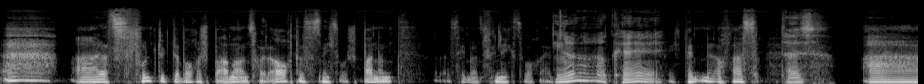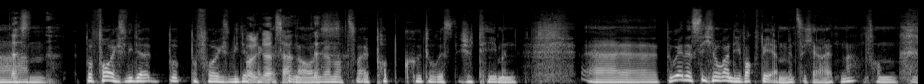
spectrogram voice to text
Ah, das Fundstück der Woche sparen wir uns heute auch. Das ist nicht so spannend. Das sehen wir uns für nächste Woche ein. Ja, okay. Ich finde mir noch was. Das ähm, bevor ich es wieder, be bevor ich es wieder vergesse, sagen, genau, wir haben noch zwei popkulturistische Themen. Äh, du erinnerst dich noch an die VOG-WM mit Sicherheit, ne? Vom, vom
